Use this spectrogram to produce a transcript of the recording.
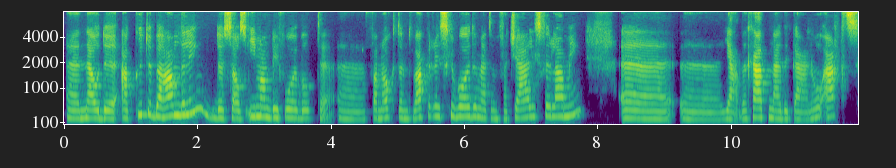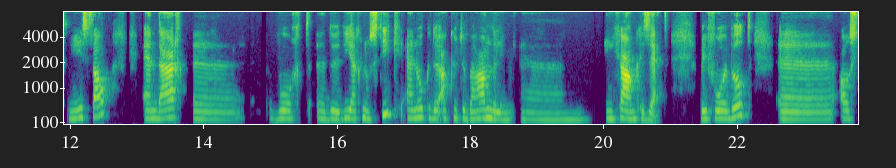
Uh, nou, de acute behandeling, dus als iemand bijvoorbeeld uh, vanochtend wakker is geworden met een facialisverlamming, uh, ja, dan gaat naar de KNO-arts meestal. En daar wordt de diagnostiek en ook de acute behandeling in gang gezet. Bijvoorbeeld, als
